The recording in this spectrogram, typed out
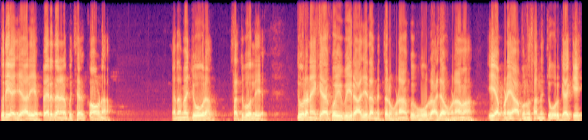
ਤੁਰਿਆ ਜਾ ਰਿਹਾ, ਪਹਿਰੇਦਾਰ ਨੇ ਪੁੱਛਿਆ, ਕੌਣ ਆ? ਕਹਿੰਦਾ, ਮੈਂ ਚੋਰ ਆ, ਸੱਚ ਬੋਲੇ ਆ। ਚੋਰ ਨੇ ਕਿਹਾ, ਕੋਈ ਵੀ ਰਾਜੇ ਦਾ ਮਿੱਤਰ ਹੋਣਾ, ਕੋਈ ਹੋਰ ਰਾਜਾ ਹੋਣਾ ਵਾ, ਇਹ ਆਪਣੇ ਆਪ ਨੂੰ ਸਾਨੂੰ ਚੋਰ ਕਹਿ ਕੇ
